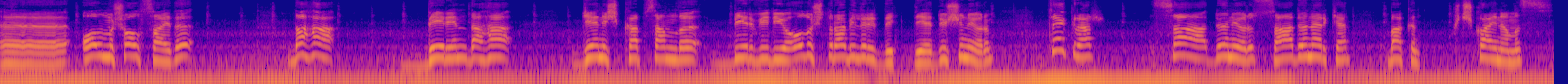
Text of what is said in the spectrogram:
eee, olmuş olsaydı daha derin, daha geniş kapsamlı bir video oluşturabilirdik diye düşünüyorum. Tekrar sağa dönüyoruz. Sağa dönerken bakın küçük aynamız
